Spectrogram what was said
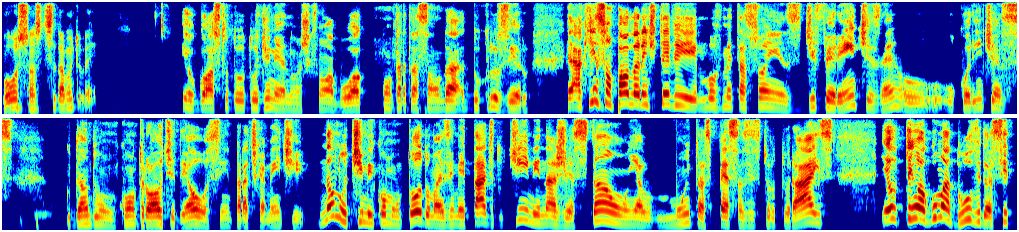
boa chance de se dar muito bem eu gosto do, do Dineno, acho que foi uma boa contratação da, do Cruzeiro. É, aqui em São Paulo a gente teve movimentações diferentes, né? O, o Corinthians dando um control alt del, assim, praticamente, não no time como um todo, mas em metade do time, na gestão, em muitas peças estruturais. Eu tenho alguma dúvida se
